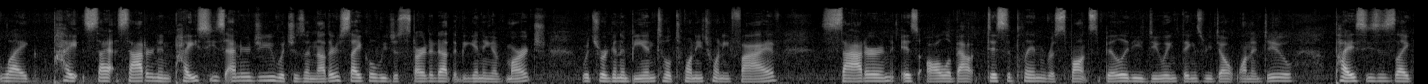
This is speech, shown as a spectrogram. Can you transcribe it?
Like Pi- Saturn and Pisces energy, which is another cycle we just started at the beginning of March, which we're going to be until 2025. Saturn is all about discipline, responsibility, doing things we don't want to do. Pisces is like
